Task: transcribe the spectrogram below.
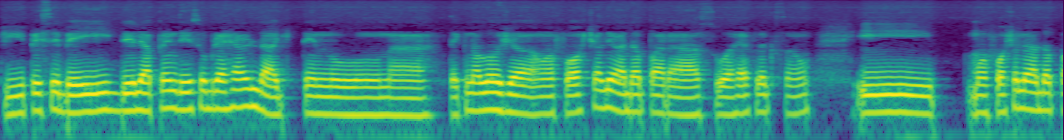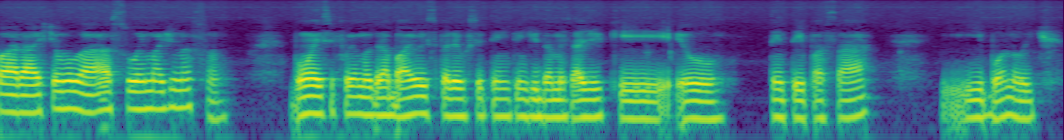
de perceber e dele aprender sobre a realidade, tendo na tecnologia uma forte aliada para a sua reflexão e uma forte aliada para estimular a sua imaginação. Bom, esse foi o meu trabalho. espero que você tenha entendido a mensagem que eu tentei passar. E boa noite.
